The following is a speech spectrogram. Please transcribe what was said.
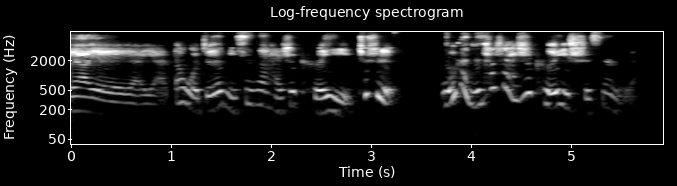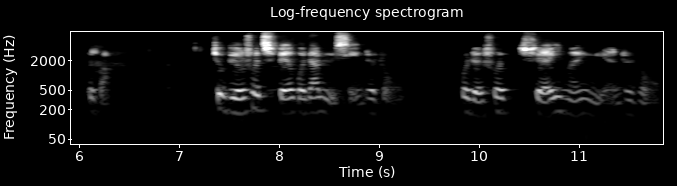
呀呀呀呀呀！但我觉得你现在还是可以，就是。我感觉它是还是可以实现的呀，对吧？就比如说去别的国家旅行这种，或者说学一门语言这种。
